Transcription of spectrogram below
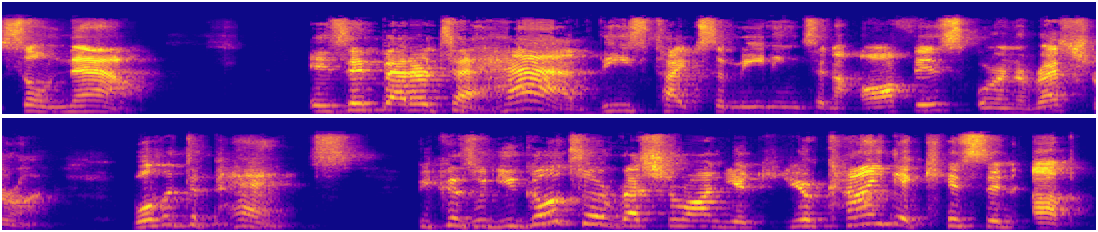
So now, is it better to have these types of meetings in an office or in a restaurant? Well, it depends. Because when you go to a restaurant, you're, you're kind of kissing up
